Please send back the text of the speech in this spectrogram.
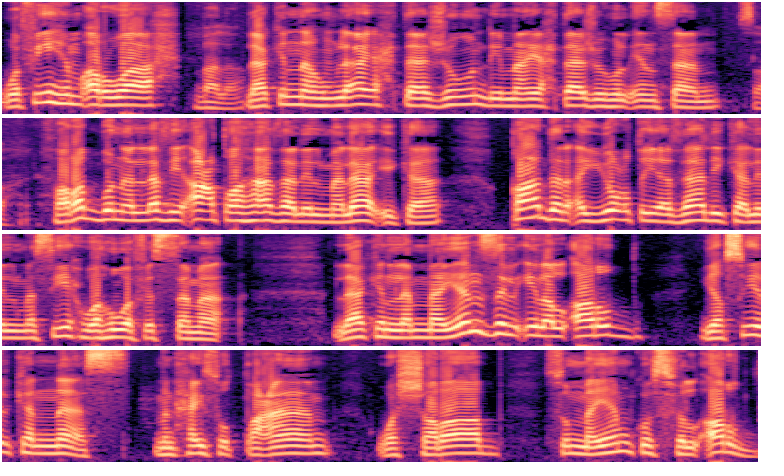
وفيهم أرواح. بلى. لكنهم لا يحتاجون لما يحتاجه الإنسان. صحيح. فربنا الذي أعطى هذا للملائكة قادر أن يعطي ذلك للمسيح وهو في السماء. لكن لما ينزل إلى الأرض يصير كالناس من حيث الطعام والشراب ثم يمكث في الأرض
